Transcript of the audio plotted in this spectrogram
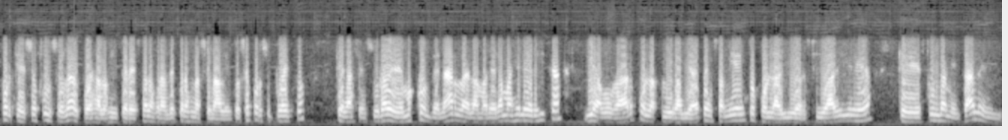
porque eso es funcional pues a los intereses de las grandes transnacionales. Entonces, por supuesto que la censura debemos condenarla de la manera más enérgica y abogar por la pluralidad de pensamiento, por la diversidad de ideas, que es fundamental en,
